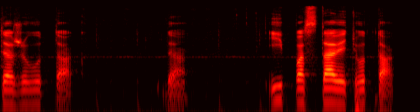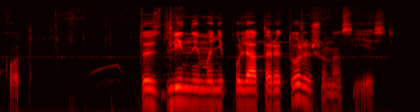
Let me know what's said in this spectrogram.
Даже вот так. Да. И поставить вот так вот. То есть длинные манипуляторы тоже у нас есть.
